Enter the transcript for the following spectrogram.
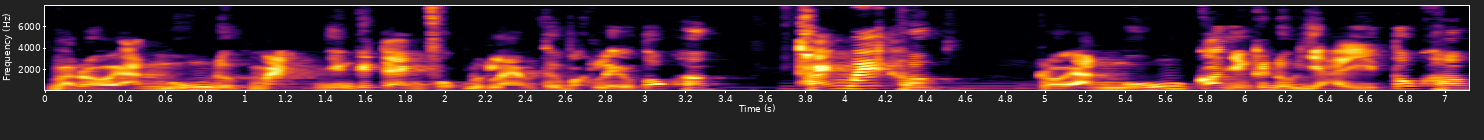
Và rồi anh muốn được mặc những cái trang phục được làm từ vật liệu tốt hơn thoáng mát hơn. Rồi anh muốn có những cái đôi giày tốt hơn.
